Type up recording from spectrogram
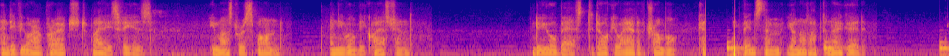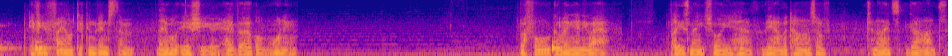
And if you are approached by these figures, you must respond, and you will be questioned. Do your best to talk you out of trouble. Convince them you're not up to no good. If you fail to convince them, they will issue you a verbal warning. Before going anywhere, please make sure you have the avatars of tonight's guards,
